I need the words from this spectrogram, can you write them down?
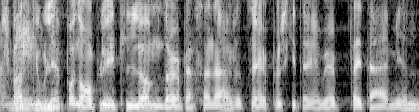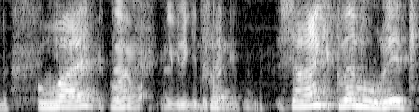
je pense qu'il ne voulait pas non plus être l'homme d'un personnage, un peu ce qui est arrivé peut-être à Amil. Ouais, Malgré qu'il était connu. S'il y en a un qui pouvait mourir, puis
